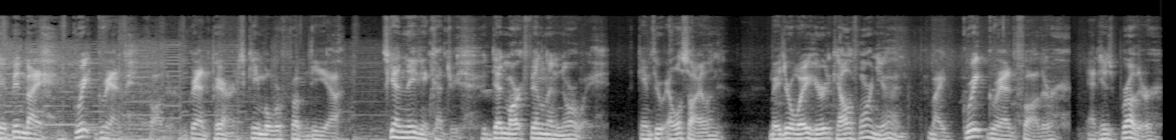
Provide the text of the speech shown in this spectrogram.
Okay, been my great grandfather, grandparents came over from the uh, Scandinavian countries, Denmark, Finland, and Norway. Came through Ellis Island, made their way here to California, and my great grandfather and his brother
